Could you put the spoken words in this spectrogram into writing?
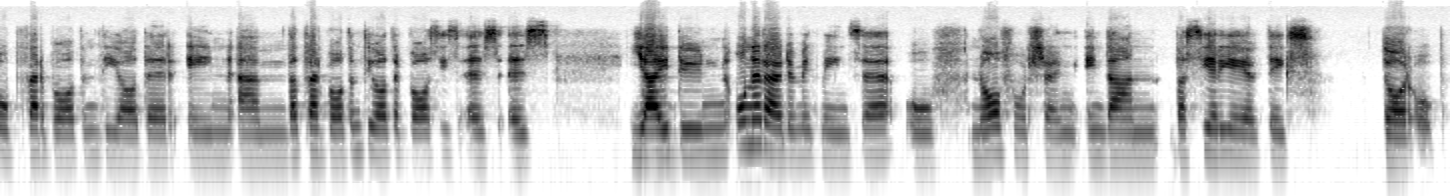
op verbatim teater en ehm um, wat verbatim teater basies is is jy doen onderhoude met mense of navorsing en dan baseer jy jou teks daarop.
